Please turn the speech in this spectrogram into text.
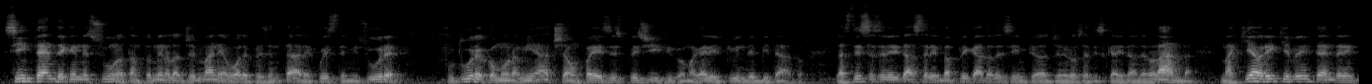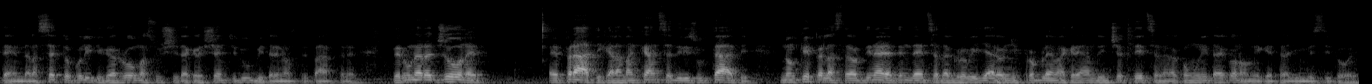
Si intende che nessuno, tantomeno la Germania, vuole presentare queste misure future come una minaccia a un paese specifico, magari il più indebitato. La stessa severità sarebbe applicata ad esempio alla generosa fiscalità dell'Olanda, ma chi ha orecchie per intendere intenda. L'assetto politico a Roma suscita crescenti dubbi tra i nostri partner. Per una ragione pratica, la mancanza di risultati, nonché per la straordinaria tendenza ad aggrovigliare ogni problema creando incertezza nella comunità economica e tra gli investitori.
